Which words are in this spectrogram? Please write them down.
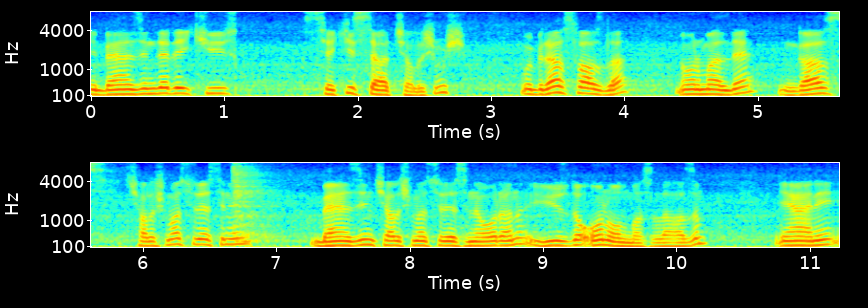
E, benzinde de 208 saat çalışmış. Bu biraz fazla. Normalde gaz çalışma süresinin benzin çalışma süresine oranı %10 olması lazım. Yani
